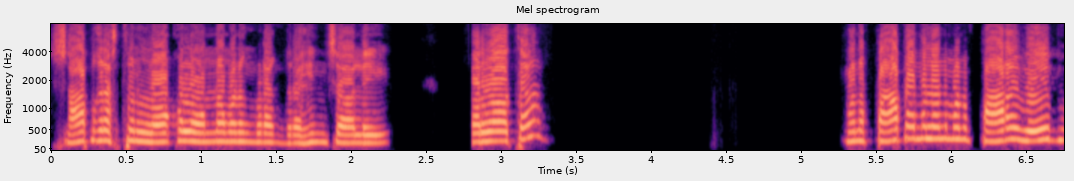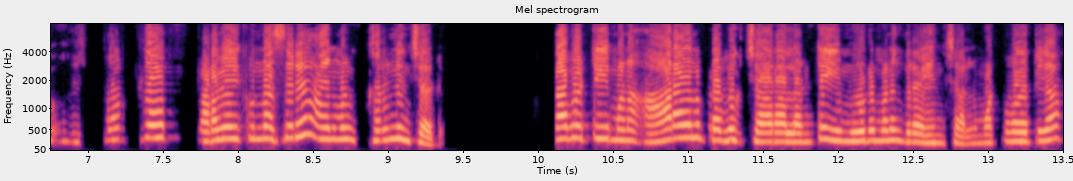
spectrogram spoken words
శాపగ్రస్తం లోకంలో ఉన్నామని మనం గ్రహించాలి. తర్వాత మన పాపములను మనం పారవే పూర్తిగా పడవేయకున్నా సరే ఆయన మనం కరుణించాడు. కాబట్టి మన ఆరాధన ప్రభుకు చేరాలంటే ఈ మూడు మనం గ్రహించాలి. మొట్టమొదటిగా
